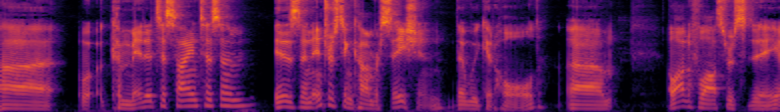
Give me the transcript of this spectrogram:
uh, committed to scientism is an interesting conversation that we could hold. Um, a lot of philosophers today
